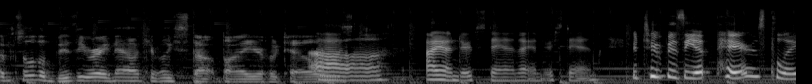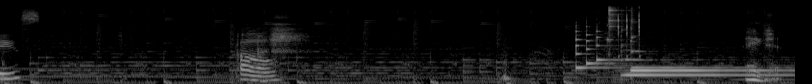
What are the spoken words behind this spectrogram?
I'm just a little busy right now. I can't really stop by your hotels. Uh, I understand. I understand. You're too busy at Pear's place. Oh, Dang it.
